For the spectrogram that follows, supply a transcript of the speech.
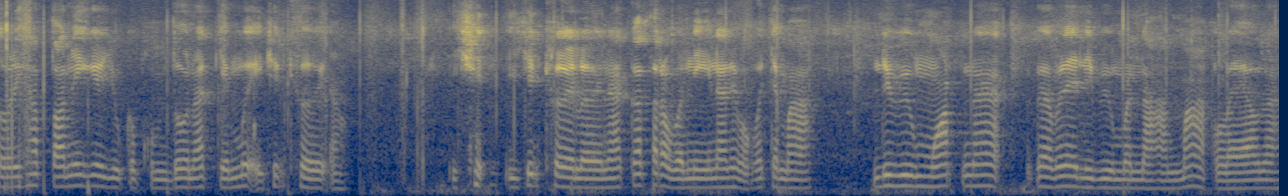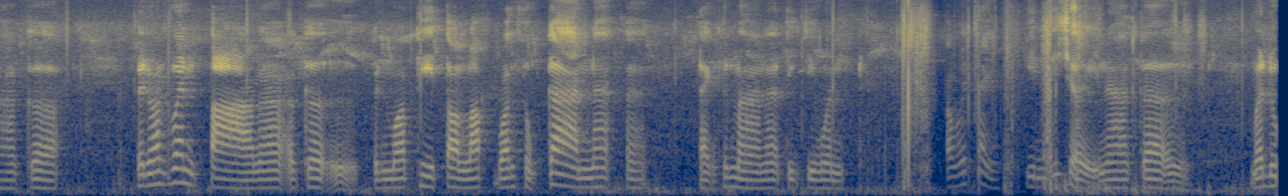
สวัสดีครับ ตอนนี้ก็อยู่กับผมโดนัทเกมเมอร์อีกเช่นเคยอ้าวอีกเช่นอีกเช่นเคยเลยนะ ก็สำหรับวันนี้นะที่บอกว่าจะมารีวิวมอดนะก็ไม่ได้รีวิวมานานมากแล้วนะฮะก็เป็นมอดแว่นตานะก็เออเป็นมอดที่ต้อนรับวันสงกรารนะเออแต่งขึ้นมานะจริงๆมัน เอาไว้แต่งสกินเฉยๆนะก็เออมาดู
